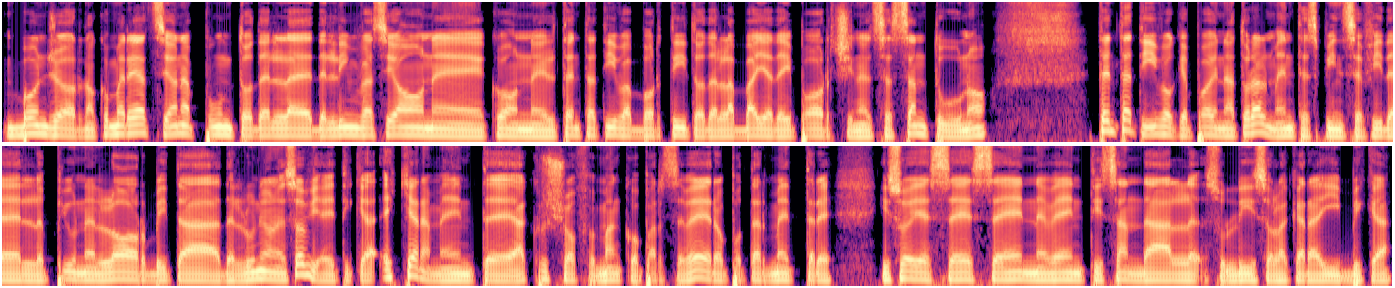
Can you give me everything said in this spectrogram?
buongiorno, come reazione appunto del- dell'invasione con il tentativo abortito della Baia dei Porci nel 61, tentativo che poi naturalmente spinse Fidel più nell'orbita dell'Unione Sovietica e chiaramente a Khrushchev manco persevero poter mettere i suoi SS N-20 Sandal sull'isola caraibica.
